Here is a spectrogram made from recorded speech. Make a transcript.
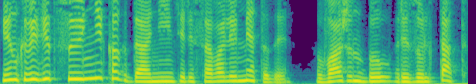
Инквизицию никогда не интересовали методы. Важен был результат.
